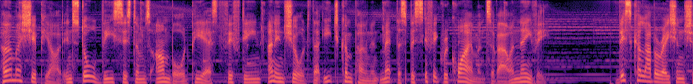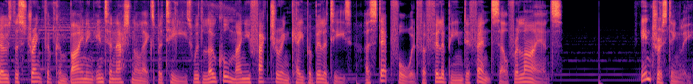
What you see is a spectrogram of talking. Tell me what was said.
Herma Shipyard installed these systems on board PS-15 and ensured that each component met the specific requirements of our Navy. This collaboration shows the strength of combining international expertise with local manufacturing capabilities, a step forward for Philippine defense self-reliance. Interestingly,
